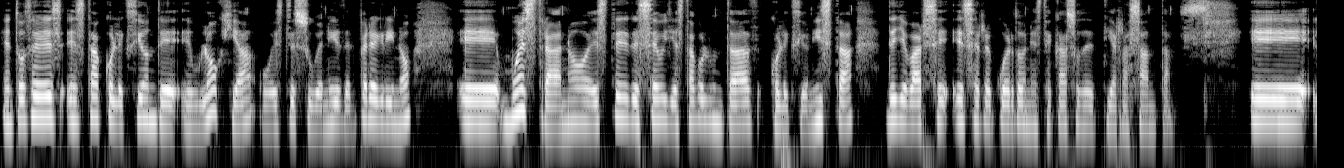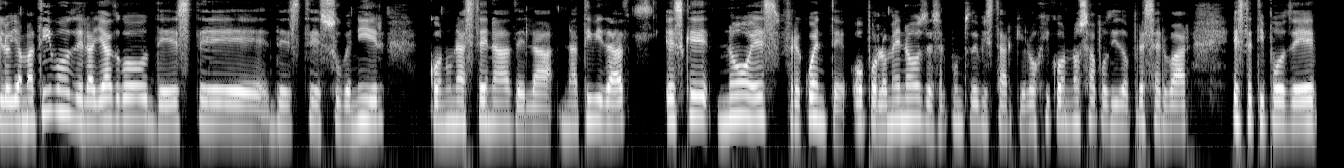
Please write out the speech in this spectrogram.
Entonces, esta colección de eulogia o este souvenir del peregrino eh, muestra ¿no? este deseo y esta voluntad coleccionista de llevarse ese recuerdo, en este caso de Tierra Santa. Eh, lo llamativo del hallazgo de este, de este souvenir con una escena de la Natividad es que no es frecuente, o por lo menos desde el punto de vista arqueológico no se ha podido preservar este tipo de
